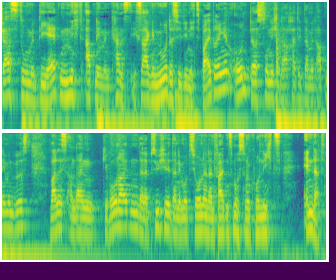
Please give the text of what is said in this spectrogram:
dass du mit Diäten nicht abnehmen kannst. Ich sage nur, dass sie dir nichts beibringen und dass du nicht nachhaltig damit abnehmen wirst, weil es an deinen Gewohnheiten, deiner Psyche, deinen Emotionen, deinen Verhaltensmustern und Co. nichts ändert.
